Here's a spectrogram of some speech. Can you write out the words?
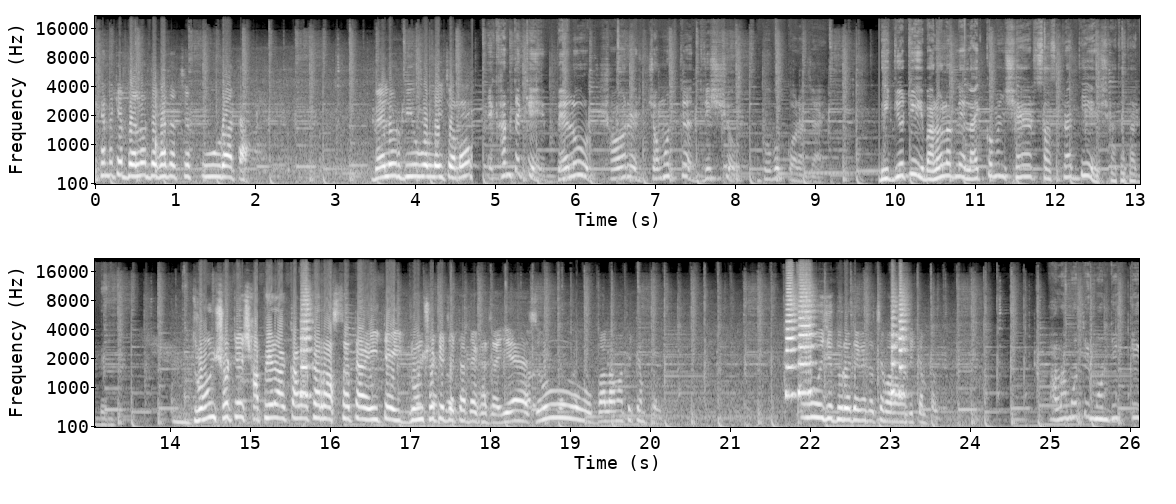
এখান থেকে বেলোর দেখা যাচ্ছে পুরাটা। বেলুর ভিউ বললেই চলে। এখান থেকে বেলুর শহরের চমৎকার দৃশ্য উপভোগ করা যায়। ভিডিওটি ভালো লাগলে লাইক কমেন্ট শেয়ার সাবস্ক্রাইব দিয়ে সাথে থাকবেন। ড্রোন শটে সাপের আঁকা আঁকা রাস্তাটা এইটাই ড্রোন শটে যেটা দেখা যায়। ইয়েস ও বালামাটি টেম্পল ওই যে দূরে দেখা যাচ্ছে বালামাটি টেম্পল বালামতি মন্দিরটি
